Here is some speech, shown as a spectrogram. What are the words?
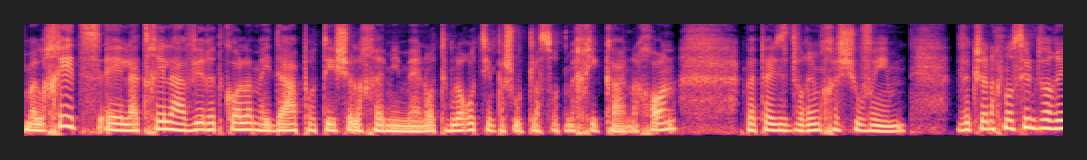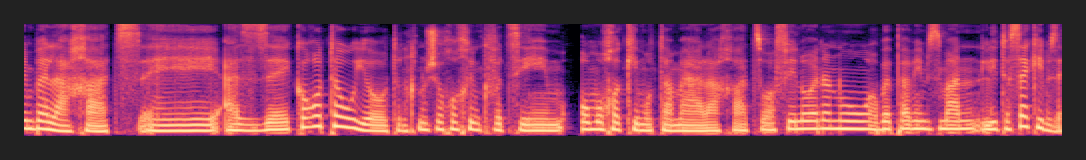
מלחיץ אה, להתחיל להעביר את כל המידע הפרטי שלכם ממנו, אתם לא רוצים פשוט לעשות מחיקה, נכון? הרבה פעמים זה דברים חשובים. וכשאנחנו עושים דברים בלחץ, אה, אז אה, קורות טעויות, אנחנו שוכחים קבצים, או מוחקים אותם מהלחץ, או אפילו אין לנו הרבה פעמים זמן להתעסק עם זה.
